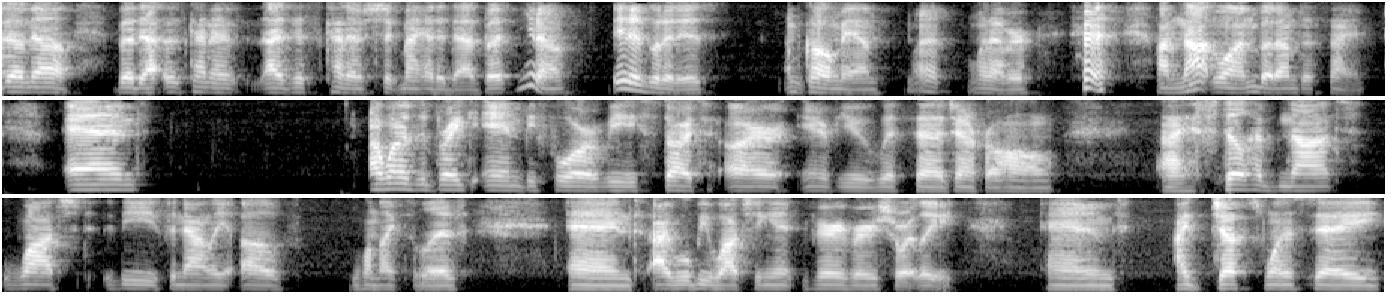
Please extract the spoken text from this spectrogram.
don't know, but that was kind of I just kind of shook my head at that. But you know, it is what it is. I'm called ma'am. Whatever. I'm not one, but I'm just saying. And I wanted to break in before we start our interview with uh, Jennifer Hall. I still have not watched the finale of One Life to Live, and I will be watching it very, very shortly. And I just want to say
